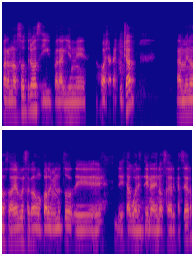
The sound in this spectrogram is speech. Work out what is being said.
para nosotros y para quienes nos vayan a escuchar. Al menos haberle sacado un par de minutos de, de esta cuarentena de no saber qué hacer.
